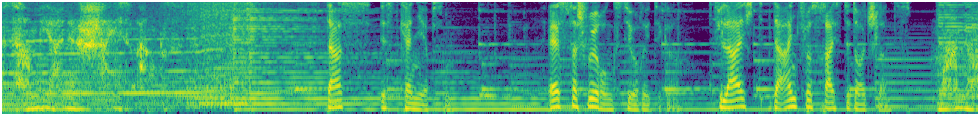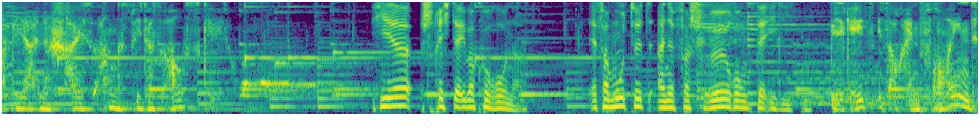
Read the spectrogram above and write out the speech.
Was haben wir eine Scheißangst? Das ist Ken Jebsen. Er ist Verschwörungstheoretiker. Vielleicht der einflussreichste Deutschlands. Mann, haben wir eine Scheißangst, wie das ausgeht. Hier spricht er über Corona. Er vermutet eine Verschwörung der Eliten. Bill Gates ist auch ein Freund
